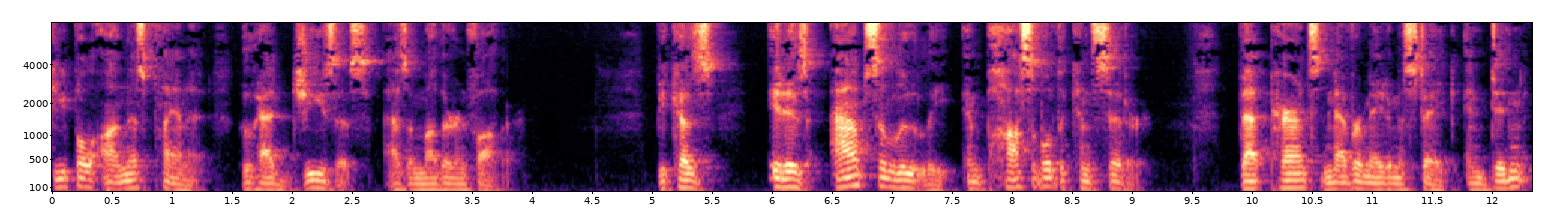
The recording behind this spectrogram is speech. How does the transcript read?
people on this planet who had Jesus as a mother and father. Because it is absolutely impossible to consider that parents never made a mistake and didn't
